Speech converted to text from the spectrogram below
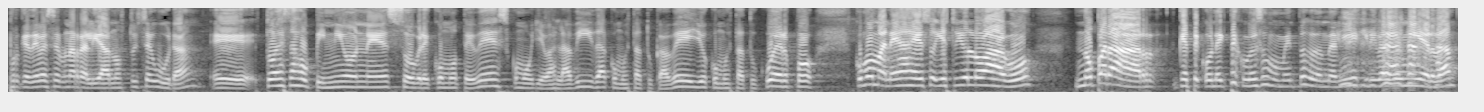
Porque debe ser una realidad, no estoy segura. eh, todas esas opiniones sobre cómo te ves, cómo llevas la vida, cómo está tu cabello, cómo está tu cuerpo, cómo manejas eso. Y esto yo lo hago no para que te conectes con esos momentos donde alguien escribe algo de mierda,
